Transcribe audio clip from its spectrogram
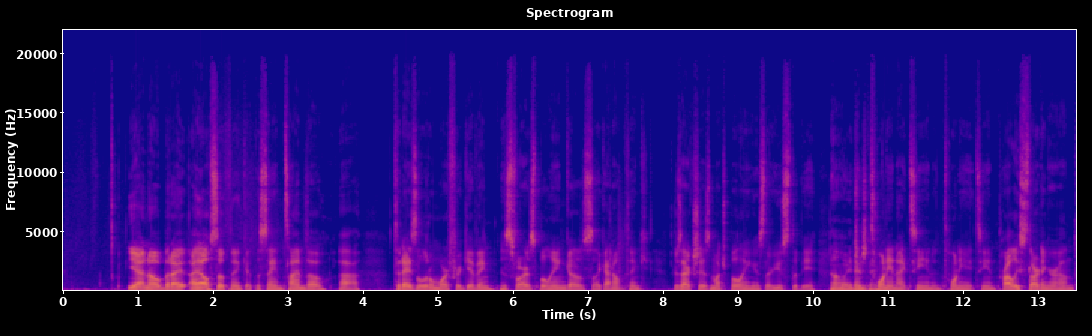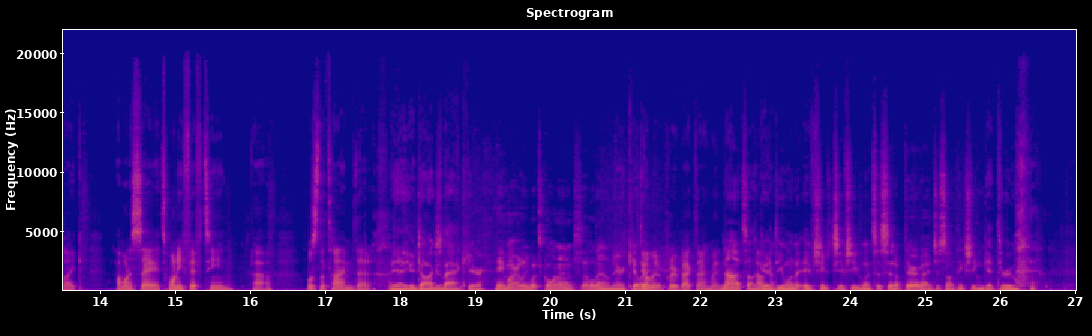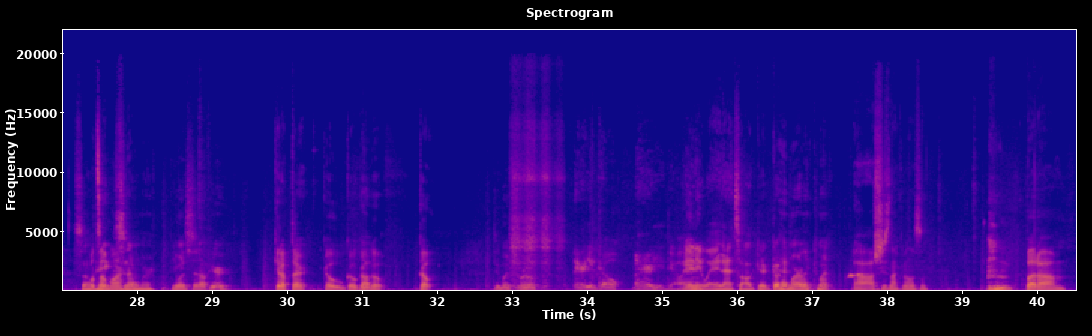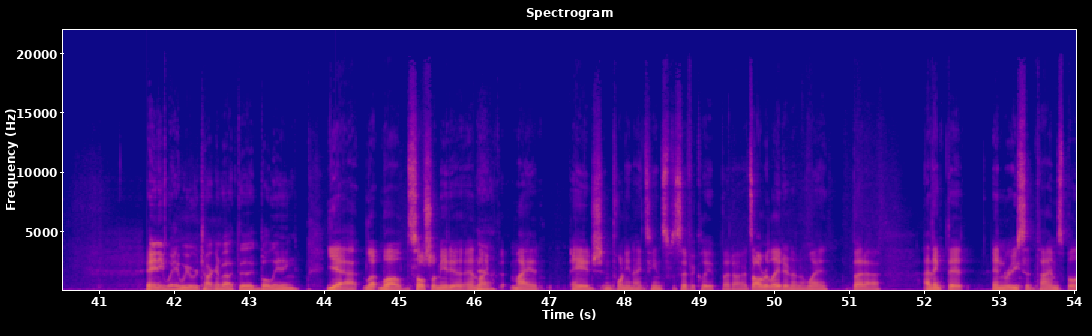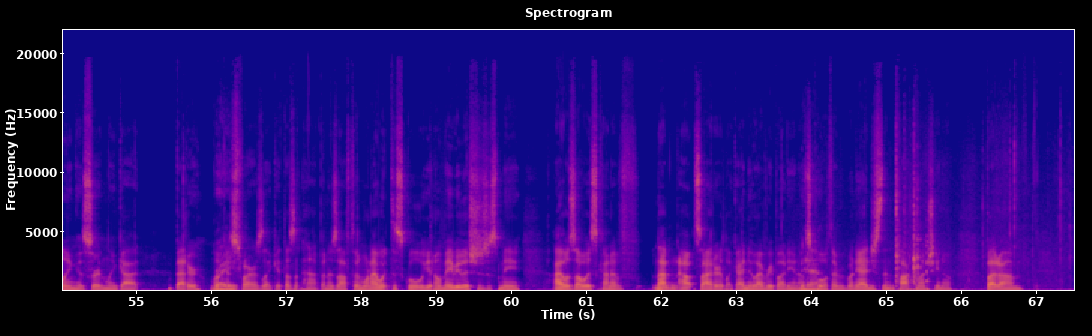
yeah, no. But I I also think at the same time though, uh, today's a little more forgiving as far as bullying goes. Like I don't think there's actually as much bullying as there used to be Oh, interesting. in 2019 and 2018. Probably starting around like I want to say 2015 uh, was the time that. yeah, your dog's back here. Hey, Marley, what's going on? Settle down there, killer. Do you want me to put her back there? Maybe. No, it's all good. Do you want to? If she if she wants to sit up there, I just don't think she can get through. So What's hey, up, Mar? sit down, Mar. You want to sit up here? Get up there. Go go go Oh. go go. Too much room. There you go. There you go. Anyway, that's all good. Go ahead, Marley. Come on. Ah, she's not gonna listen. but um, Anyway, we were talking about the bullying. yeah. l- Well, social media and Yeah. like my age in 2019 specifically, but uh, it's all related in a way. But uh, I think that in recent times, bullying has certainly got better. Like Right. as far as like it doesn't happen as often. When I went to school, you know, maybe this is just me. I was always kind of not an outsider. Like I knew everybody and I was Yeah. cool with everybody. I just didn't talk much, you know. But um,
